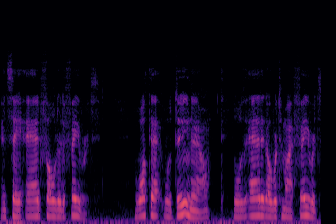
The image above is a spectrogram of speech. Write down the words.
and say add folder to favorites. And what that will do now, it will add it over to my favorites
